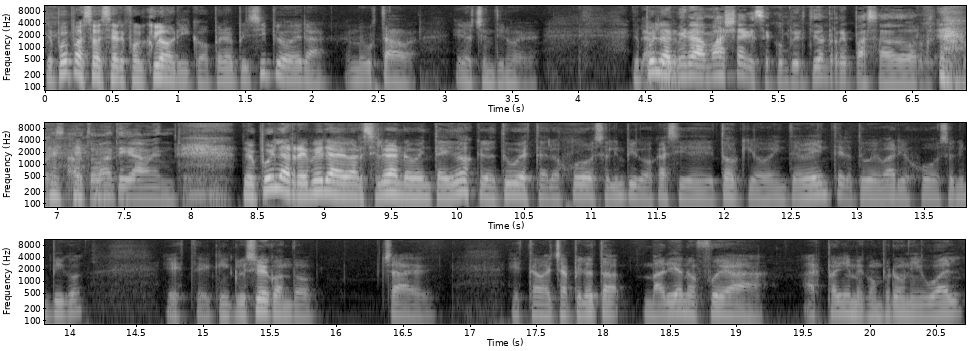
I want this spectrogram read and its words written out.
Después pasó a ser folclórico, pero al principio era me gustaba el 89. Después la la, primera malla que se convirtió en repasador después, automáticamente. después la remera de Barcelona 92, que lo tuve hasta los Juegos Olímpicos casi de Tokio 2020, lo tuve varios Juegos Olímpicos, este, que inclusive cuando ya estaba hecha pelota, Mariano fue a, a España y me compró una igual,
